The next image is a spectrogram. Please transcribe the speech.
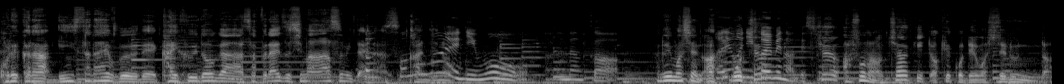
これからインスタライブで開封動画サプライズしますみたいな感じの。前にもなんか電話してんの？あれは2回目なんですよ。あそうなの？チャーキーとは結構電話してるんだ。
